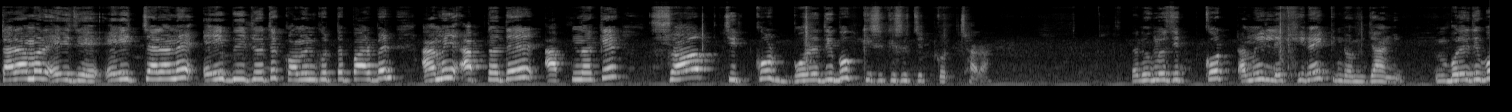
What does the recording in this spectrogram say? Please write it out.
তারা আমার এই যে, এই চ্যানেলে এই ভিডিওতে কমেন্ট করতে পারবেন। আমি আপনাদের, আপনাকে সব চিট কোড বলে দিব, কিছু কিছু চিট কোড ছাড়া। ওগুলো চিট কোড আমি লিখি নাই, কিন্তু আমি জানি। বলে দিব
